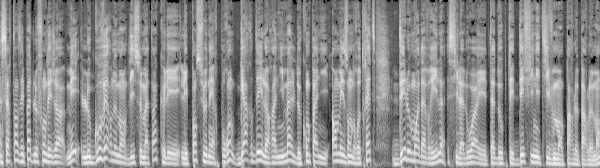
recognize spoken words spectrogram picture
Certains EHPAD le font déjà, mais le gouvernement dit ce matin que les, pensionnaires pourront garder leur animal de compagnie en maison de retraite dès le mois d'avril, si la loi est adoptée définitivement par le Parlement.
